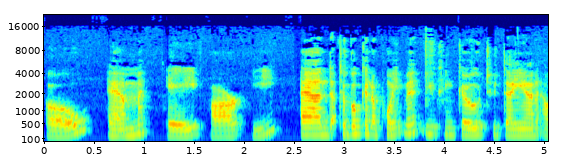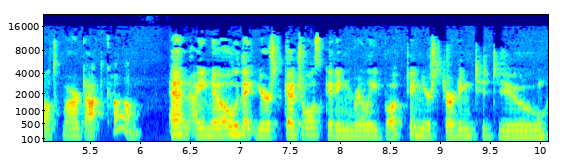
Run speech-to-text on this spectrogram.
O M A R E. And to book an appointment, you can go to dianealtomare.com. And I know that your schedule is getting really booked and you're starting to do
